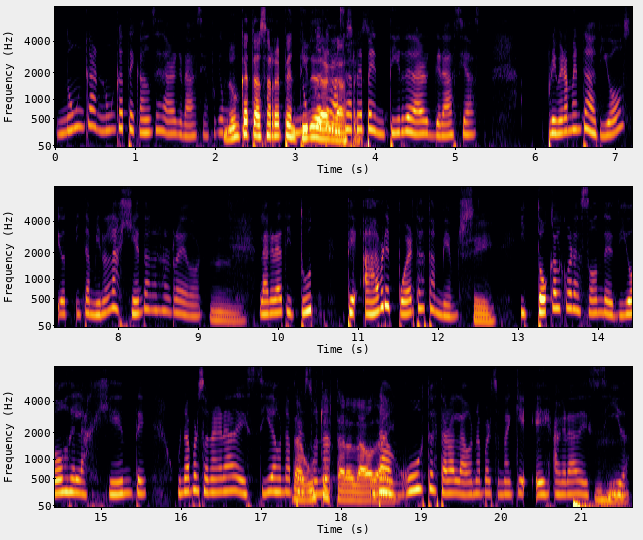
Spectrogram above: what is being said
Nunca, nunca te canses de dar gracias. Porque Nunca te vas a arrepentir de dar te vas gracias. a arrepentir de dar gracias. Primeramente a Dios y, y también a la gente a nuestro alrededor. Mm, La gratitud te abre puertas también Sí, y toca el corazón de Dios, de la gente. Una persona agradecida, una da gusto persona estar al lado de da gusto estar al lado de una persona que es agradecida.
